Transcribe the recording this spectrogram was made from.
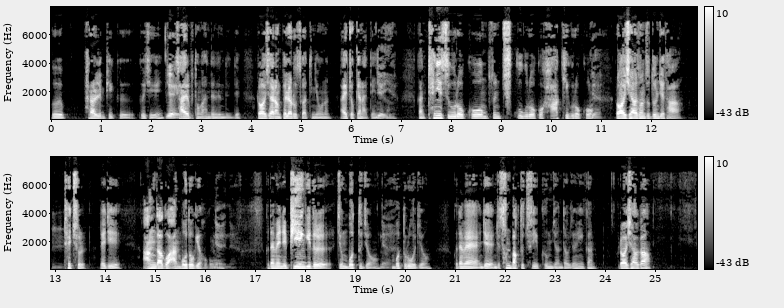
그 파랄림픽 그 그지 예, 예. 4일부터가 한다는데 러시아랑 벨라루스 같은 경우는 아예 쫓겨났다니까. 예, 예. 그러니까 테니스 그렇고 무슨 축구 그렇고 하키 그렇고 예. 러시아 선수들 이제 다 음. 퇴출 내지 안 가고 안 못 오게 하고 네, 네. 그다음에 이제 비행기들 지금 못 뜨죠. 네. 못 들어오죠. 그다음에 이제 이제 선박도 출입 금지한다고 그러죠. 그러니까 러시아가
